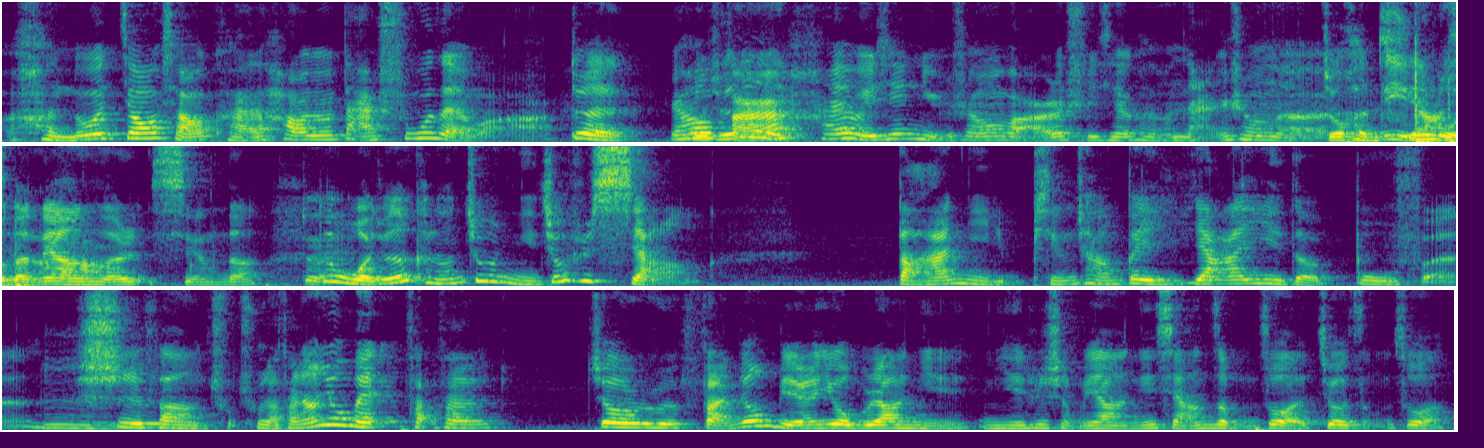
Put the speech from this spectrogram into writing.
很多娇小可爱的号都是大叔在玩。对，然后反而还有一些女生玩的是一些可能男生的就很粗鲁的那样子型的。对，我觉得可能就你就是想把你平常被压抑的部分释放出出来，反正又没反反正就是反正别人又不知道你你是什么样，你想怎么做就怎么做。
